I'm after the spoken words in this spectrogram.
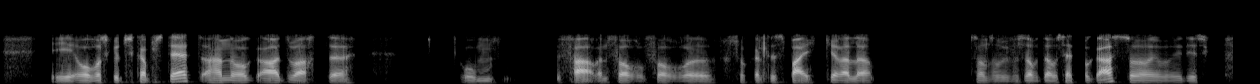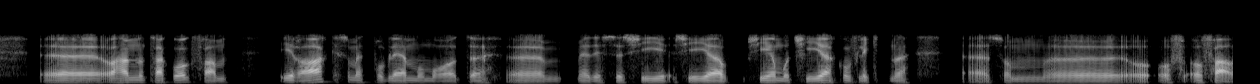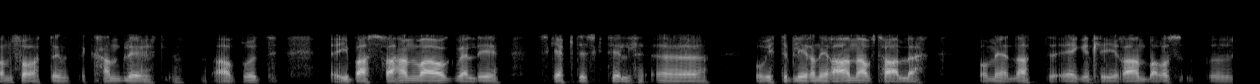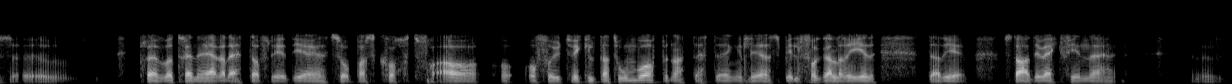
i overskuddskapasitet. og Han òg advarte om faren for, for såkalte spiker, eller sånn som vi for så vidt har sett på gass. Og, og han trakk òg fram Irak som et problemområde med disse Shia mot Shia-konfliktene. Som, og, og, faren for at det, det kan bli avbrudd i Basra. Han var òg veldig skeptisk til uh, hvorvidt det blir en Iran-avtale, og mener at egentlig Iran bare uh, prøver å trenere dette fordi de er såpass kort fra å, å, å, få utviklet atomvåpen at dette egentlig er spill for galleriet, der de stadig vekk finner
